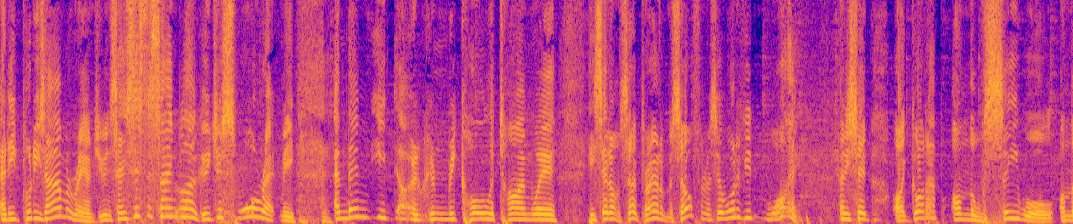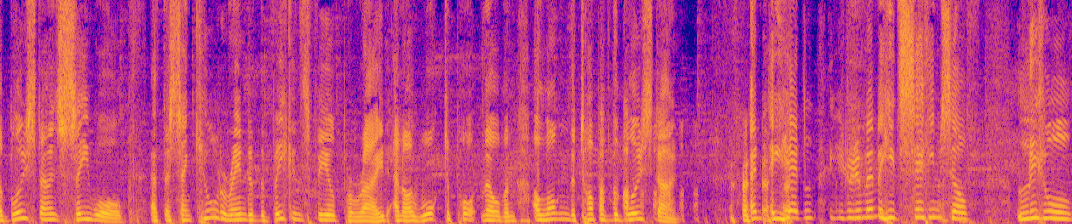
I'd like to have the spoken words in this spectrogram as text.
and he'd put his arm around you and say, "Is this the same bloke who just swore at me?" and then he, I can recall a time where he said, "I'm so proud of myself," and I said, "What have you? Why?" And he said, I got up on the seawall, on the Bluestone seawall at the St Kilda end of the Beaconsfield parade, and I walked to Port Melbourne along the top of the Bluestone. and he had, you remember, he'd set himself little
